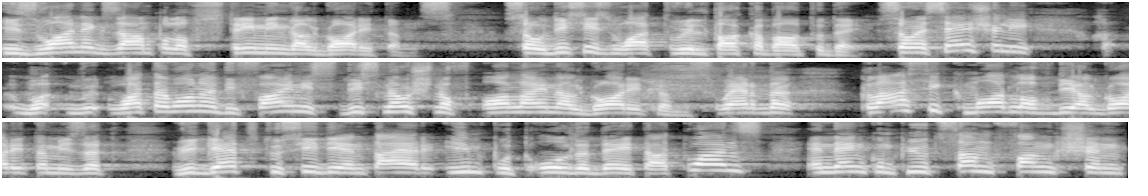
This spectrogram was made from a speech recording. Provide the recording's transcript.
is one example of streaming algorithms. So this is what we'll talk about today. So essentially, what, what I want to define is this notion of online algorithms, where the classic model of the algorithm is that we get to see the entire input, all the data at once, and then compute some function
